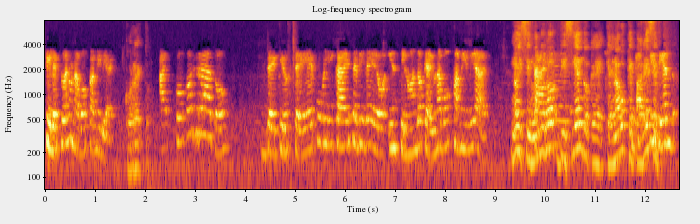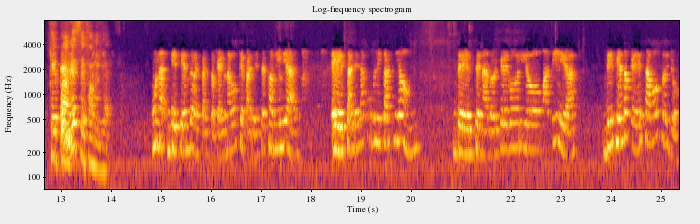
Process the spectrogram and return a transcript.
Si le suena una voz familiar. Correcto. al poco rato de que usted publica ese video insinuando que hay una voz familiar, No, insinuando, no, diciendo que, que hay una voz que parece, Diciendo. que parece familiar. una, diciendo exacto que hay una voz que parece familiar, eh, sale la publicación del senador Gregorio Matías diciendo que esa voz soy yo.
